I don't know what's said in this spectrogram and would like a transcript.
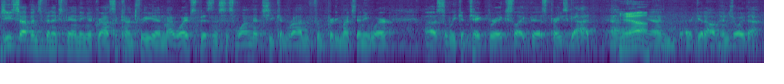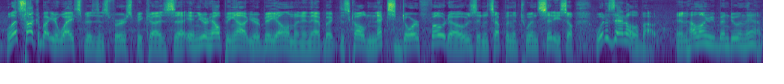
G7's been expanding across the country, and my wife's business is one that she can run from pretty much anywhere. Uh, so we can take breaks like this, praise God, uh, yeah. and uh, get out and enjoy that. Well, let's talk about your wife's business first because, uh, and you're helping out, you're a big element in that, but it's called Next Door Photos, and it's up in the Twin Cities. So, what is that all about, and how long have you been doing that?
